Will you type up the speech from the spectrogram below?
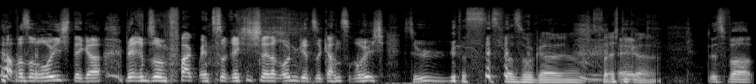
Aber so ruhig, Digga. Während so ein Fuck, wenn es so richtig schnell nach unten geht, so ganz ruhig. Sü. Das, das war so geil, ja. Das war echt Ey. geil. Das war,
